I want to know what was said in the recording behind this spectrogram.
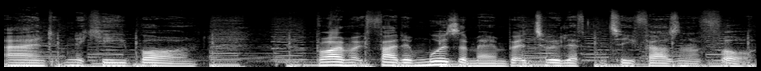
and Nicky Byrne Brian McFadden was a member until he left in 2004.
